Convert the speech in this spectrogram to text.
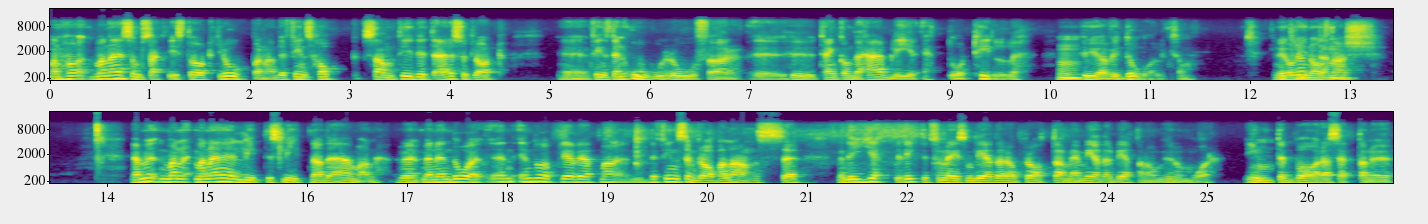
man, har, man är som sagt i startgroparna. Det finns hopp. Samtidigt är det såklart eh, finns det en oro för eh, hur, tänk om det här blir ett år till. Mm. Hur gör vi då? Liksom? Nu har vi någonstans Ja, men man, man är lite slitna, det är man. Men ändå, ändå upplever jag att man, det finns en bra balans. Men det är jätteviktigt för mig som ledare att prata med medarbetarna om hur de mår. Inte mm. bara sätta nu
